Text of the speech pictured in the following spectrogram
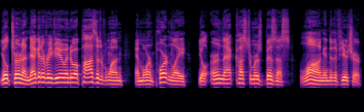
you'll turn a negative review into a positive one, and more importantly, you'll earn that customer's business long into the future.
